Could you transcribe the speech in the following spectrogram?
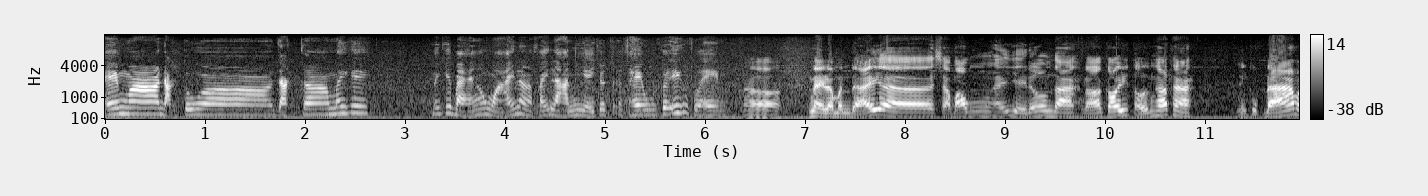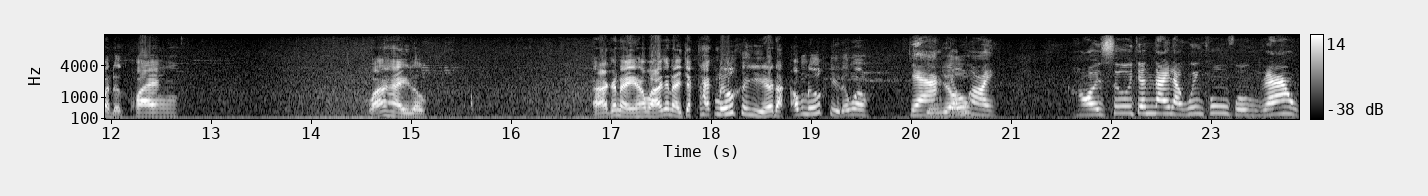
Em ờ, đặt tôi ờ, đặt ờ, mấy cái mấy cái bạn ở ngoài là phải làm như vậy cho theo cái ý của tụi em. Ờ, cái này là mình để ờ, xà bông hay gì đúng không ta? Đó có ý tưởng hết ha. Những cục đá mà được khoan. Quá hay luôn. À cái này không phải cái này chắc thác nước cái gì đó đặt ống nước gì đúng không? Dạ đúng rồi hồi xưa trên đây là nguyên khu vườn rau.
